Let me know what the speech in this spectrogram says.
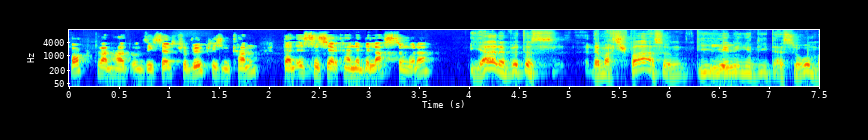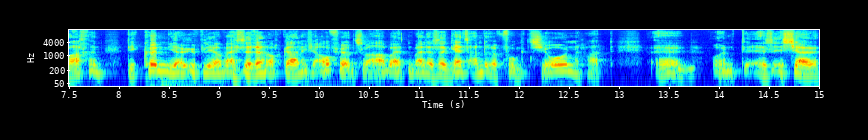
Bock dran hat und sich selbst verwirklichen kann, dann ist es ja keine Belastung, oder? Ja, dann wird das, dann macht Spaß. Und diejenigen, mhm. die das so machen, die können ja üblicherweise dann auch gar nicht aufhören zu arbeiten, weil das eine ganz andere Funktion hat. Äh, mhm. Und es ist ja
